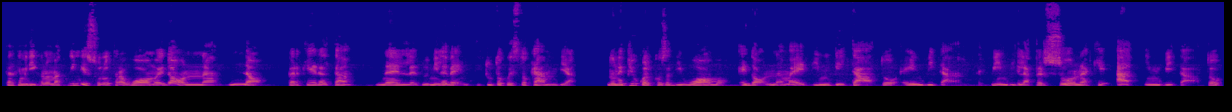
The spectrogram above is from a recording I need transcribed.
perché mi dicono, ma quindi è solo tra uomo e donna? No, perché in realtà nel 2020 tutto questo cambia. Non è più qualcosa di uomo e donna, ma è di invitato e invitante. Quindi la persona che ha invitato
